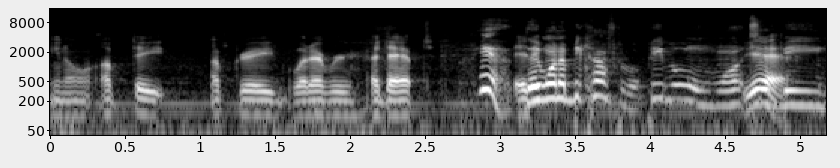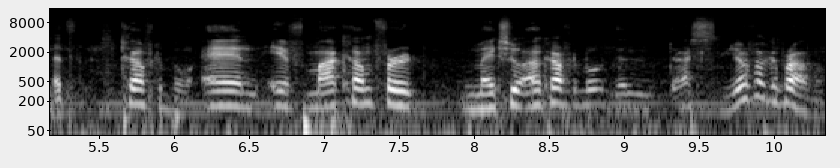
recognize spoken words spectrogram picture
you know update upgrade whatever adapt Yeah, It- they want to be comfortable. People want Yeah, to be that's- comfortable, and if my comfort makes you uncomfortable, then that's your fucking problem.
